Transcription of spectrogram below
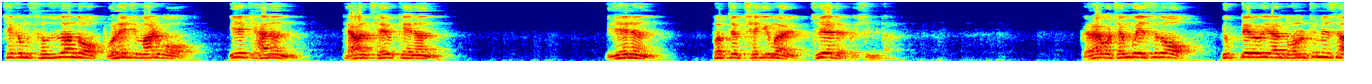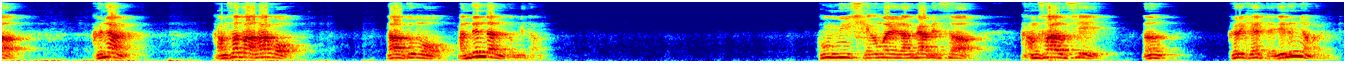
지금 선수단도 보내지 말고 이렇게 하는 대한체육회는 이제는 법적 책임을 져야 될 것입니다. 그러고 정부에서도 600억이라는 돈을 주면서 그냥 감사도 안 하고 놔두면 안 된다는 겁니다. 국민 세금을 낭비하면서 감사 없이 어? 그렇게 되겠느냐 말입니다.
